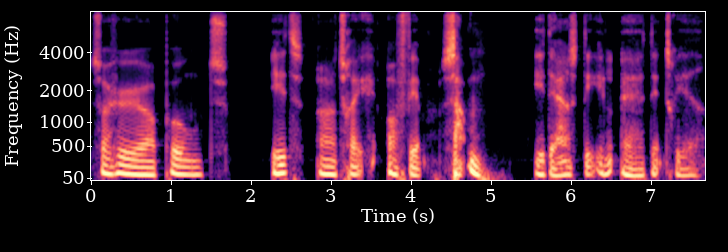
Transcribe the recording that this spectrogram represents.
så hører punkt 1 og 3 og 5 sammen i deres del af den triade.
